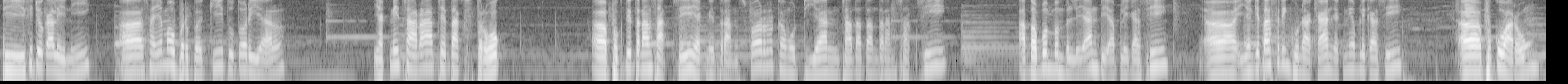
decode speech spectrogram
Di video kali ini, uh, saya mau berbagi tutorial yakni cara cetak stroke, uh, bukti transaksi yakni transfer, kemudian catatan transaksi ataupun pembelian di aplikasi uh, yang kita sering gunakan yakni aplikasi uh, buku warung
